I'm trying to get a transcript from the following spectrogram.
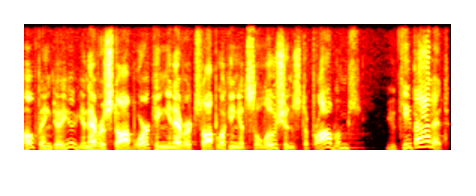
hoping, do you? You never stop working. You never stop looking at solutions to problems. You keep at it.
